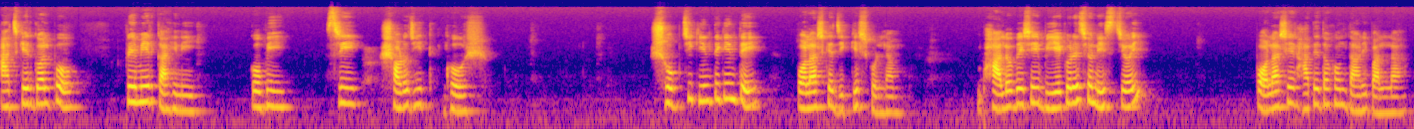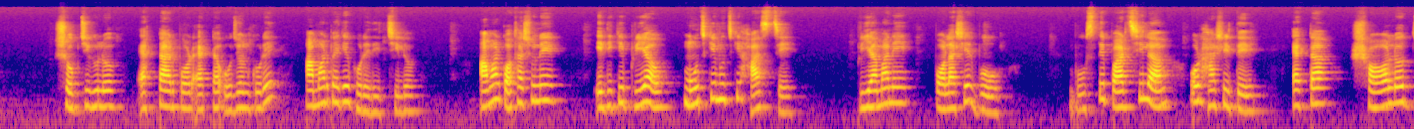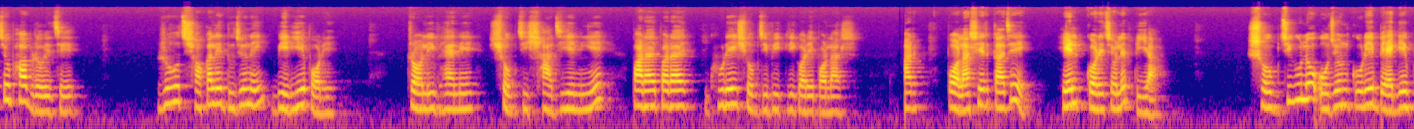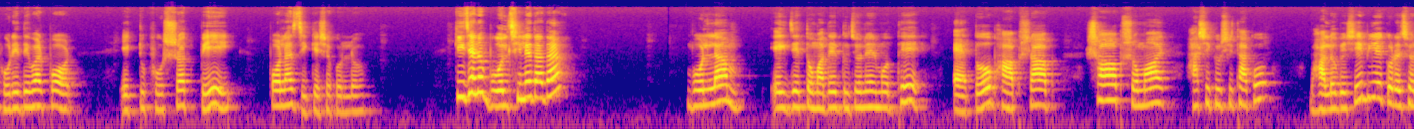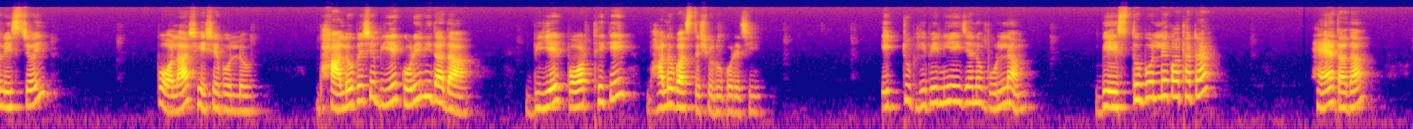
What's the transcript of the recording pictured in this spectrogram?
আজকের গল্প প্রেমের কাহিনী। কবি শ্রী সরজিৎ ঘোষ। সবজি কিনতে কিনতেই পলাশকে জিজ্ঞেস করলাম, ভালোবেসে বিয়ে করেছ নিশ্চয়ই? পলাশের হাতে তখন দাঁড়ি পাল্লা। সবজিগুলো একটার পর একটা ওজন করে আমার ব্যাগে ভরে দিচ্ছিল। আমার কথা শুনে এদিকে প্রিয়াও মুচকি মুচকি হাসছে। প্রিয়া মানে পলাশের বউ। বুঝতে পারছিলাম ওর হাসিতে একটা সলজ্জ ভাব রয়েছে। রোজ সকালে দুজনেই বেরিয়ে পড়ে। ট্রলি ভ্যানে সবজি সাজিয়ে নিয়ে পাড়ায় পাড়ায় ঘুরেই সবজি বিক্রি করে পলাশ। আর পলাশের কাজে হেল্প করে চলে প্রিয়া। সবজিগুলো ওজন করে ব্যাগে ভরে দেওয়ার পর একটু ফুরসত পেয়েই পলাশ জিজ্ঞেস করল, কি যেন বলছিলে দাদা? বললাম, এই যে তোমাদের দুজনের মধ্যে এত ভাবসাব, সব সময় হাসি খুশি থাকো, ভালোবেসে বিয়ে করেছ নিশ্চয়ই? পলাশ হেসে বলল ভালোবেসে বিয়ে করিনি দাদা। বিয়ের পর থেকেই ভালোবাসতে শুরু করেছি। একটু ভেবে নিয়েই যেন বললাম, বেশ তো বললে কথাটা। হ্যাঁ দাদা,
